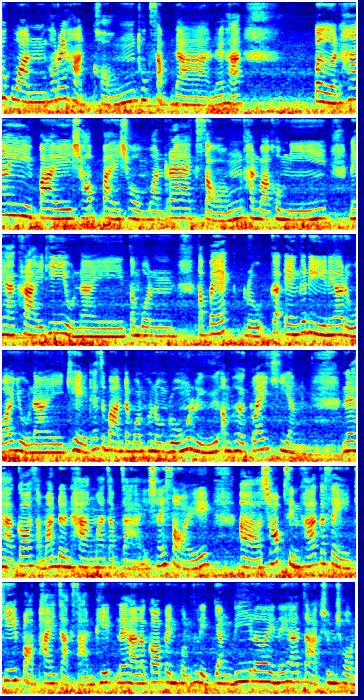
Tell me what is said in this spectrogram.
ทุกๆวันพฤหัสของทุกสัปดาห์นะคะ เปิดให้ไปช็อปไปชมวันแรก 2 ธันวาคมนี้นะคะใครที่อยู่ในตำบลตาเป๊กหรือก็เองก็ดีนะคะหรือว่าอยู่ในเขตเทศบาลตำบลพนมรุ้งหรืออำเภอใกล้เคียงนะคะก็สามารถเดินทางมาจับจ่ายใช้สอยอช็อปสินค้าเกษตรที่ปลอดภัยจากสารพิษนะคะแล้วก็เป็นผลผลิตอย่างดีเลยนะคะจากชุมชน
